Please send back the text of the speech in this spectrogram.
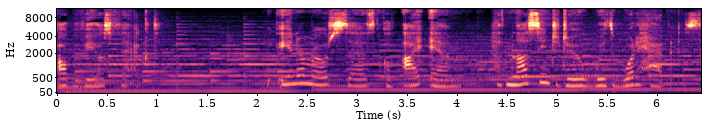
obvious fact. The innermost sense of I am has nothing to do with what happens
